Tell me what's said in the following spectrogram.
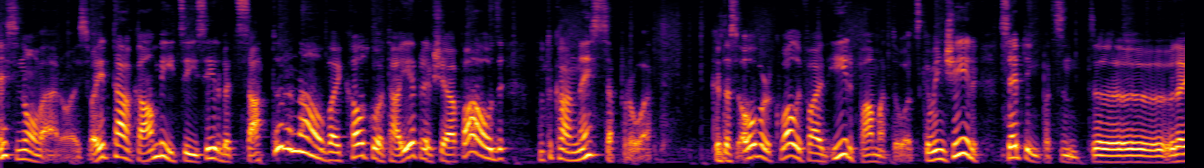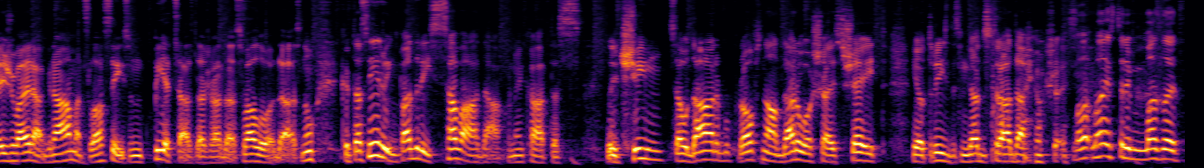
esi novērojis, vai ir tā, ka ambīcijas ir, bet satura nav, vai kaut ko tā iepriekšējā paudze nu, tā nesaprot? Ka tas overqualified ir pamatots, ka viņš ir 17 uh, reizes vairāk grāmatas lasījis un 5 dažādās valodās. Nu, tas ir viņu padarījis savādāku nekā tas līdz šim savu darbu profesionāli darošais šeit, jau 30 gadu strādājošais. Man, man liekas, tur ir mazliet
